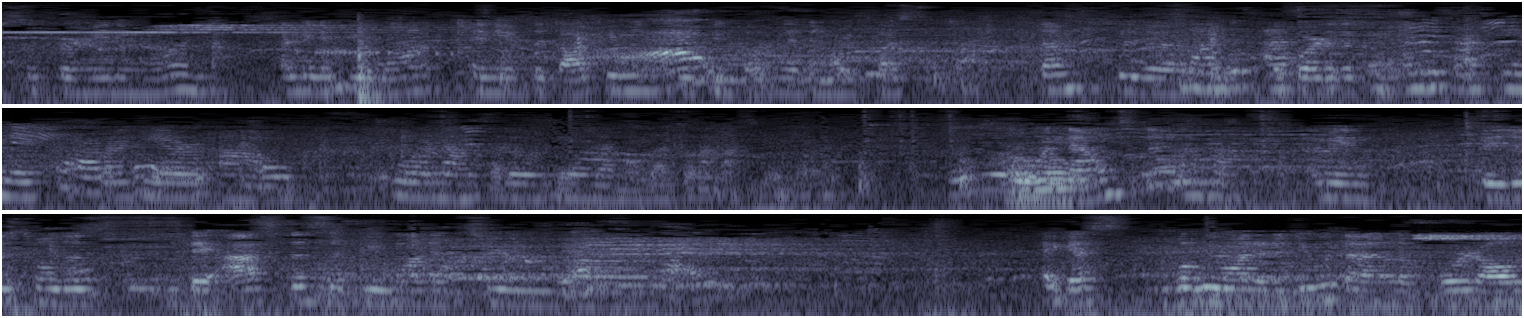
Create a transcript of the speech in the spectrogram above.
so for meeting one. I mean, if you want any of the documents, you can go ahead and request them to the, No, I'm just the board of the asking, I'm just asking if right here, um, who announced that it was being demo, that's what I'm asking for. Who announced it? I mean, they just told us, they asked us if we wanted to, um, I guess, what we wanted to do with that, and the board all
